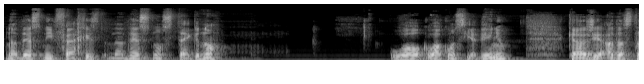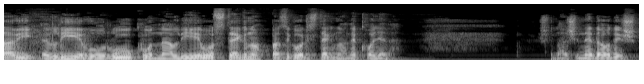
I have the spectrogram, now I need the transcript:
na desni fehiz, na desno stegno, u ovakvom sjedenju. Kaže, a da stavi lijevu ruku na lijevo stegno, pa se govori stegno, a ne koljena. Što znači, ne da odeš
